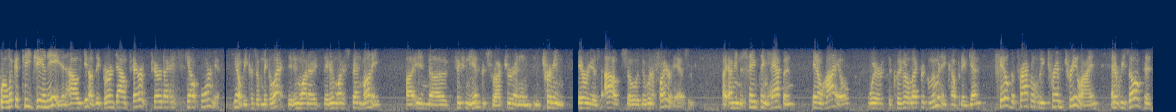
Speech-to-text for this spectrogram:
Well, look at PG&E and how you know they burned down Paradise, California. You know because of neglect. They didn't want to. They didn't want to spend money in uh, fixing the infrastructure and in, in trimming areas out so there weren't a fire hazard. I, I mean, the same thing happened in Ohio where the Cleveland Electric Illuminating Company again failed to properly trim tree lines, and it resulted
